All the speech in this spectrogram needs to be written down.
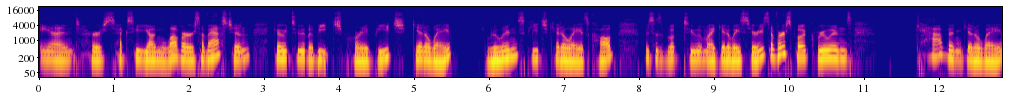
and her sexy young lover sebastian go to the beach for a beach getaway. Ruan's beach getaway it's called. This is book two in my getaway series. The first book Ruan's cabin getaway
